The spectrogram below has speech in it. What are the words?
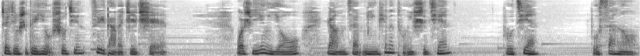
这就是对有书君最大的支持。我是应由，让我们在明天的同一时间不见不散哦。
